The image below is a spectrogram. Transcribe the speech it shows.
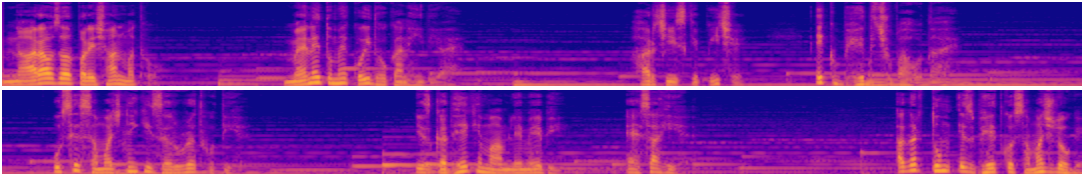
नाराज़ और परेशान मत हो। मैंने तुम्हें कोई धोखा नहीं दिया है। हर चीज़ के पीछे एक भेद छुपा होता है। उसे समझने की ज़रूरत होती है। इस गधे के मामले में भी ऐसा ही है। अगर तुम इस भेद को समझ लोगे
